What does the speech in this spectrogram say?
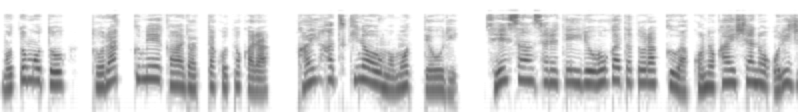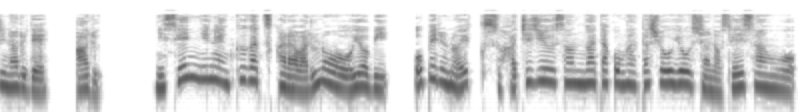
もともとトラックメーカーだったことから開発機能も持っており、生産されている大型トラックはこの会社のオリジナルである。2002年9月からはルノー及びオペルの X83 型小型商用車の生産を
